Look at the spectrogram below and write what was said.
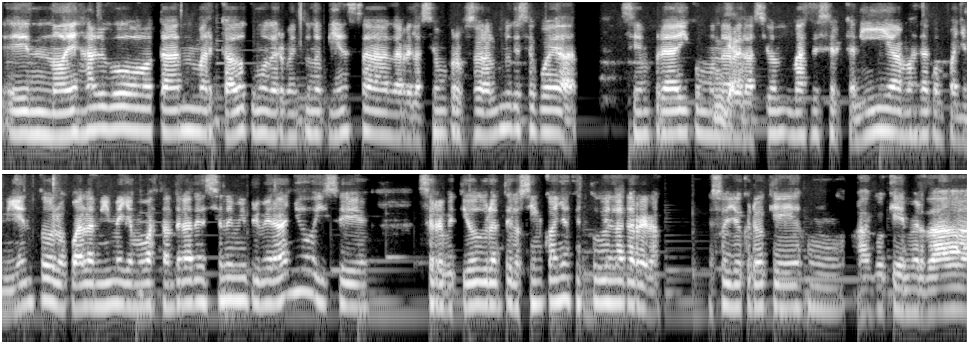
eh, no es algo tan marcado como de repente uno piensa la relación profesor-alumno que se puede dar. Siempre hay como una relación más de cercanía, más de acompañamiento, lo cual a mí me llamó bastante la atención en mi primer año y se, se repitió durante los cinco años que estuve en la carrera. Eso yo creo que es algo que en verdad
